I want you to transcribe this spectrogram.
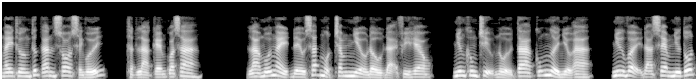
ngày thường thức ăn so sánh với, thật là kém quá xa. Là mỗi ngày đều sát một trăm nhiều đầu đại phi heo, nhưng không chịu nổi ta cũng người nhiều a, à, như vậy đã xem như tốt,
